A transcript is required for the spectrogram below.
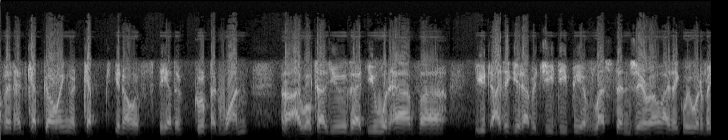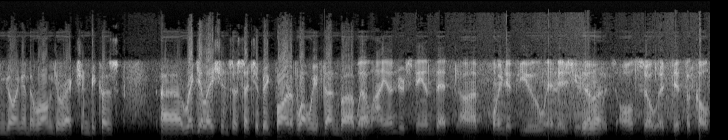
of it had kept going, or kept, you know, if the other group had won, uh, I will tell you that you would have. Uh, you'd, I think you'd have a GDP of less than zero. I think we would have been going in the wrong direction because uh, regulations are such a big part of what we've done, Bob. Well, I understand that uh, point of view, and as you know, Right. it's also a difficult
